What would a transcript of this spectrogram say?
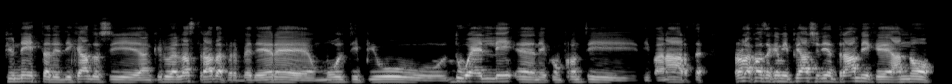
più netta dedicandosi anche lui alla strada per vedere molti più duelli eh, nei confronti di Van Aert. Però la cosa che mi piace di entrambi è che hanno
